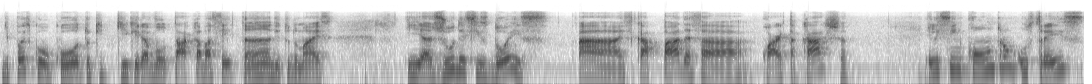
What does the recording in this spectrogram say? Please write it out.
depois que o, outro que, que queria voltar acaba aceitando e tudo mais, e ajuda esses dois a escapar dessa quarta caixa, eles se encontram os três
